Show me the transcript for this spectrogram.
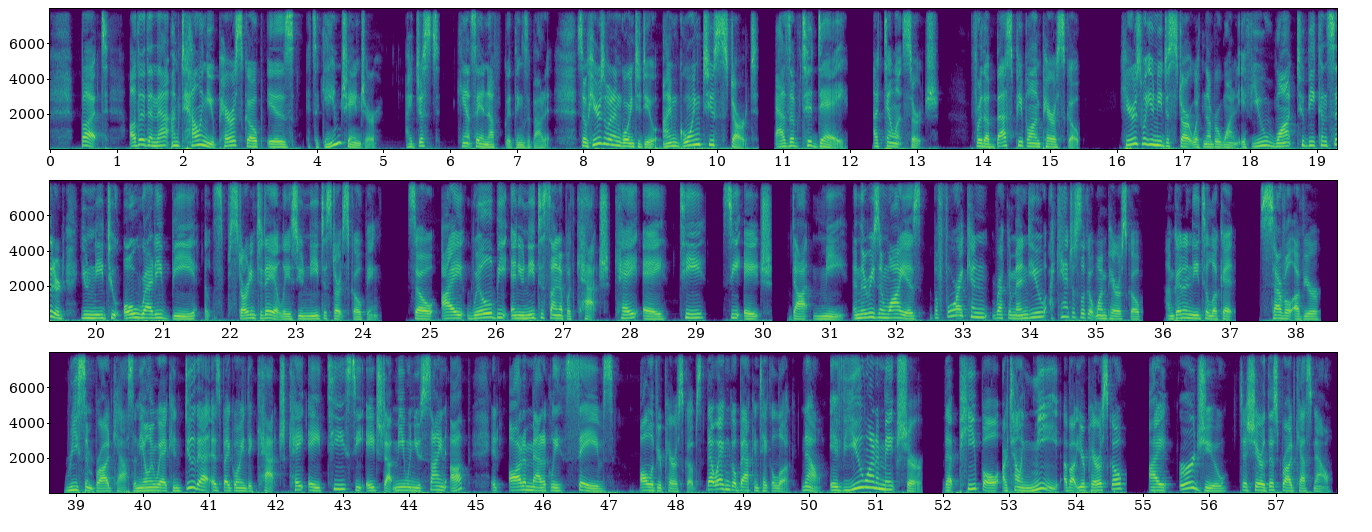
But other than that, I'm telling you, Periscope is it's a game changer. I just can't say enough good things about it. So here's what I'm going to do. I'm going to start as of today a talent search for the best people on Periscope. Here's what you need to start with. Number one, if you want to be considered, you need to already be, starting today at least, you need to start scoping. So I will be, and you need to sign up with Katch, K A T C H dot me. And the reason why is before I can recommend you, I can't just look at one Periscope. I'm going to need to look at several of your recent broadcasts. And the only way I can do that is by going to Katch, K A T C H dot me. When you sign up, it automatically saves all of your periscopes. That way I can go back and take a look. Now, if you want to make sure that people are telling me about your periscope, I urge you to share this broadcast now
